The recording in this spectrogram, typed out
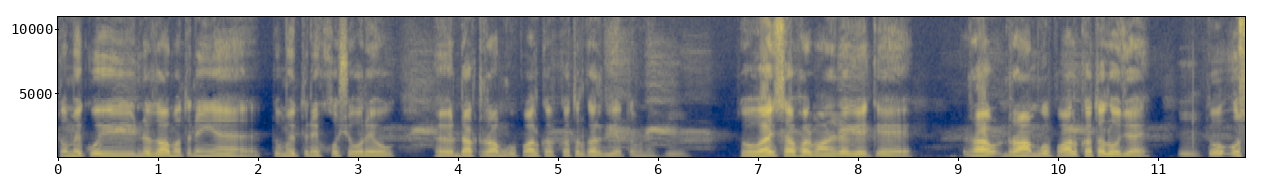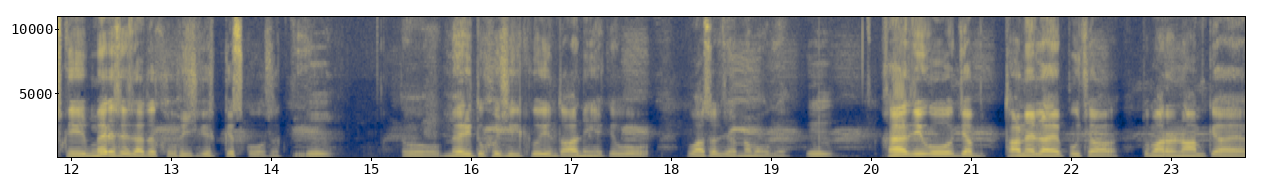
تمہیں کوئی نظامت نہیں ہے تم اتنے خوش ہو رہے ہو۔ ڈاکٹر رام گوپال کا قتل کر دیا تم نے۔ تو ایسا فرمانے لگے کہ رام گوپال قتل ہو جائے۔ تو اس کی میرے سے زیادہ خوشی کس کو ہو سکتی ہے؟ تو میری تو خوشی کی کوئی انتہا نہیں ہے کہ وہ واصل جہنم ہو گیا۔ خیر جی وہ جب تھانے لائے پوچھا تمہارا نام کیا ہے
